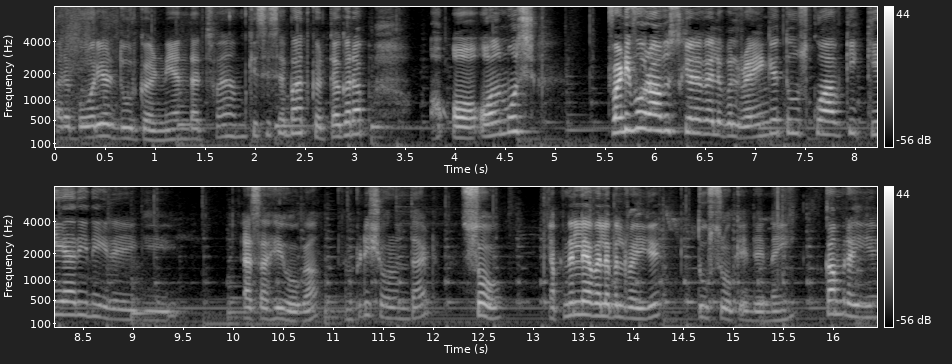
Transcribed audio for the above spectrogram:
अरे बोरियत दूर करनी है एंड दैट्स वाई हम किसी से बात करते हैं। अगर आप ऑलमोस्ट ट्वेंटी फोर आवर्स के लिए अवेलेबल रहेंगे तो उसको आपकी केयर ही नहीं रहेगी। ऐसा ही होगा I am sure on that so अपने लिए अवेलेबल रहिए, दूसरों के लिए नहीं, कम रहिए।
